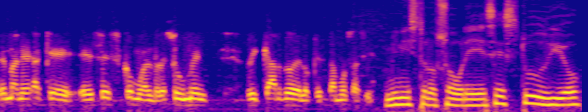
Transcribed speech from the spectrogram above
De manera que ese es como el resumen, Ricardo, de lo que estamos haciendo. Ministro, sobre ese estudio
